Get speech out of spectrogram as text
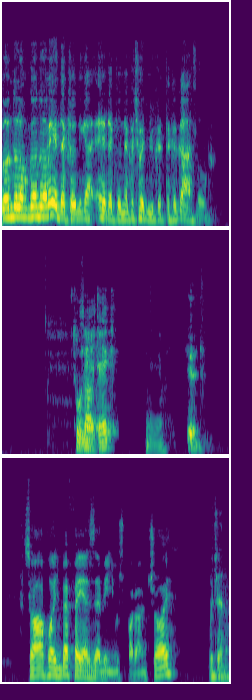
Gondolom, gondolom érdeklődnek, érdeklődnek, hogy hogy működtek a gátlók. Túlélték. Szóval, igen. Sőt. Szóval, hogy befejezze Vinyus parancsolj. Bocsánat.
